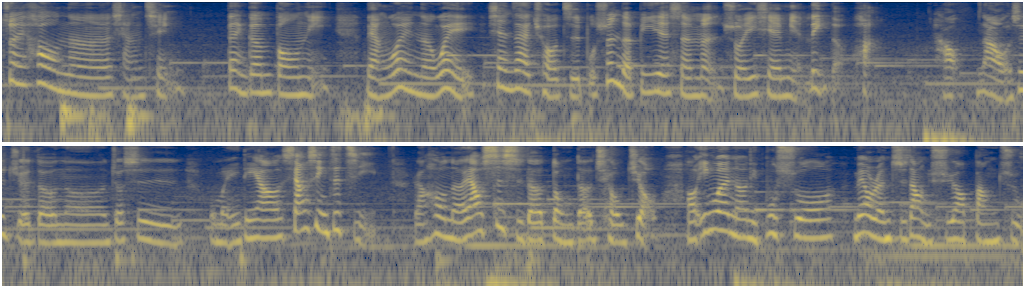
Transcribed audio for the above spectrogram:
最后呢，想请。Ben 跟 Bonnie 两位呢，为现在求职不顺的毕业生们说一些勉励的话。好，那我是觉得呢，就是我们一定要相信自己，然后呢，要适时的懂得求救，好，因为呢，你不说，没有人知道你需要帮助，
